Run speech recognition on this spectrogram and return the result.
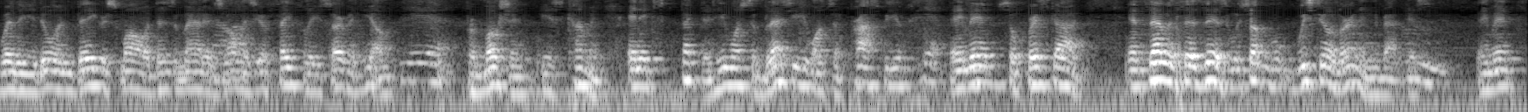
Whether you're doing big or small, it doesn't matter. As long as you're faithfully serving Him, Yes. promotion is coming. And expect it. He wants to bless you. He wants to prosper you. Yes. Amen. So praise God. And seven says this, which something we're still learning about this. Mm. Amen.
